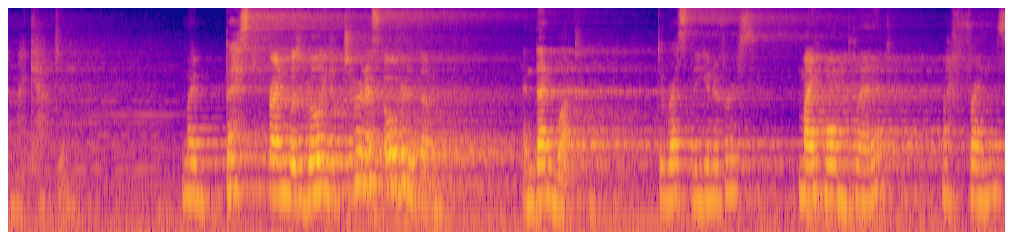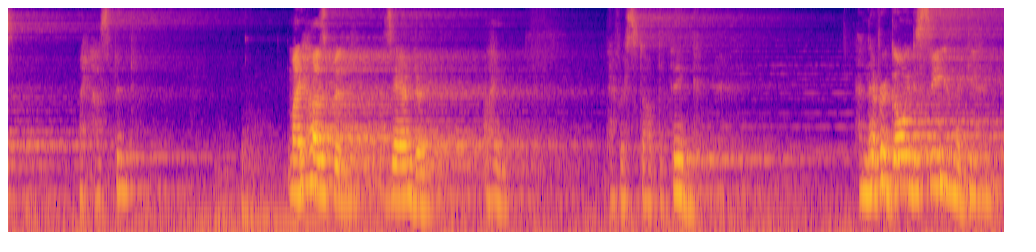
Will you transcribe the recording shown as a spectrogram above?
And my captain, my best friend, was willing to turn us over to them. And then what? The rest of the universe? My home planet? My friends? My husband? My husband, Xander. I never stopped to think. I'm never going to see him again.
